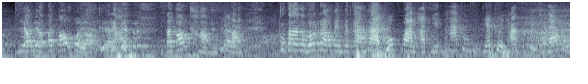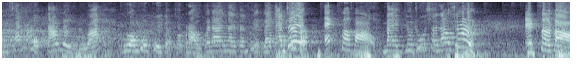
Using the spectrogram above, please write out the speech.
ำเดี๋ยวเดี๋ยวตากล้องหัวเราะคืออะไรตากล้องขำคืออะไรก็เจอกับพวกเราเป็นประจำค่ะทุกวันอาทิตย์5ทุ่มถึงเที่ยงคืนทางสปีดชาแนลทูวิชั่น691 หรือว่ารวมพูดคุยกับเราก็ได้ในแฟนเพจรายการชื่อ X สาวใน YouTube Channel ชื่อ X เซอร์สาว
